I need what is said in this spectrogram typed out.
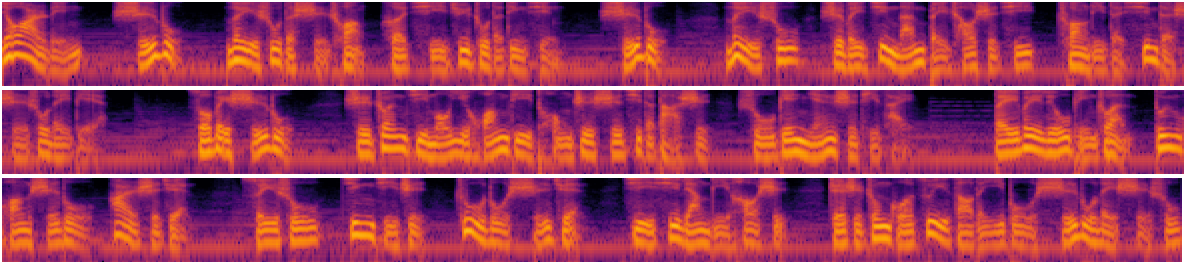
幺二零实录类书的始创和起居注的定型。实录类书是为晋南北朝时期创立的新的史书类别。所谓实录，是专记某一皇帝统治时期的大事，属编年史题材。北魏刘秉传《敦煌实录》二十卷，《隋书·经籍志》著录十卷，记西凉李浩事。这是中国最早的一部实录类史书。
